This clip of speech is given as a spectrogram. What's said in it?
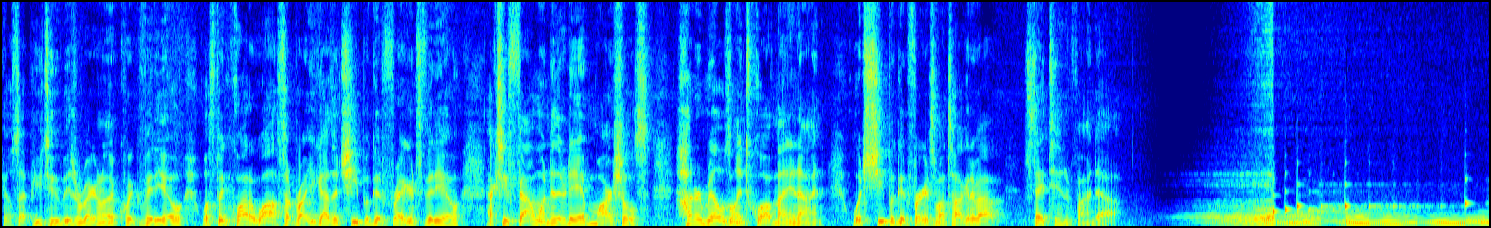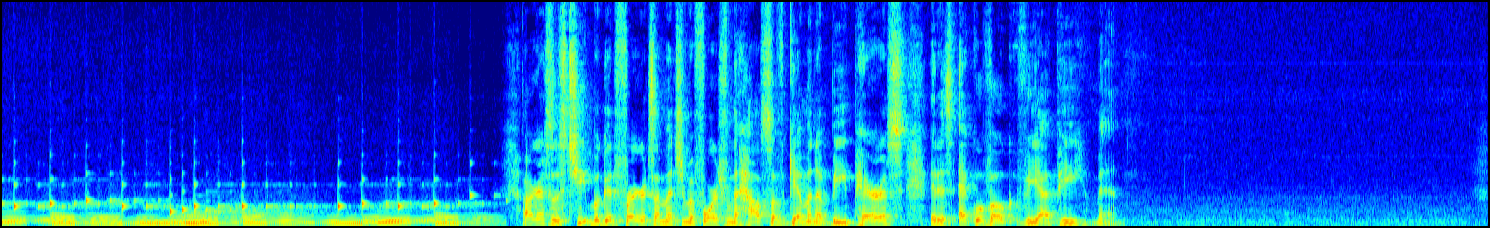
Hey, what's up YouTube? It's Rebecca another quick video. Well, it's been quite a while since I brought you guys a cheap but good fragrance video. I actually found one the other day at Marshall's. 100 mil was only $12.99. Which cheap but good fragrance am I talking about? Stay tuned and find out. Alright guys, so this cheap but good fragrance I mentioned before is from the house of Gemina B Paris. It is Equivoque VIP Men.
